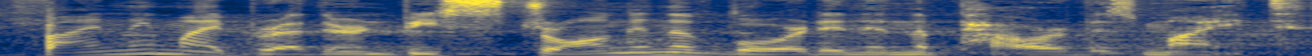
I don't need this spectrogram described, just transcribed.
Finally, my brethren, be strong in the Lord and in the power of his might.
